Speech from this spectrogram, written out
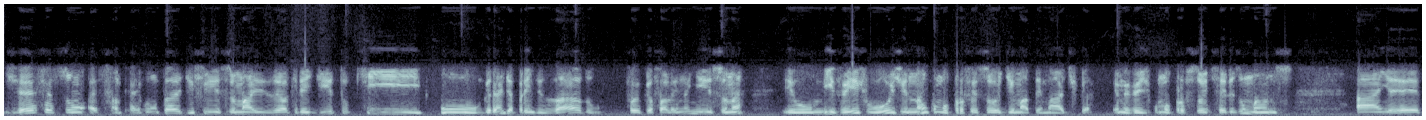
Jefferson, essa é pergunta difícil, mas eu acredito que o grande aprendizado foi o que eu falei no início, né? Eu me vejo hoje não como professor de matemática, eu me vejo como professor de seres humanos. Ah, é,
